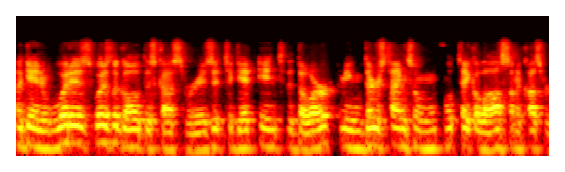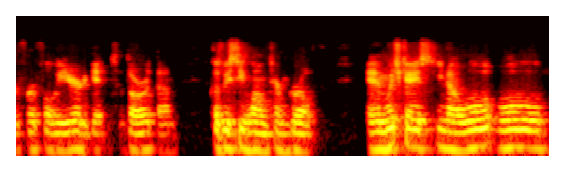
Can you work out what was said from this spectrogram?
again, what is what is the goal of this customer? Is it to get into the door? I mean, there's times when we'll take a loss on a customer for a full year to get into the door with them because we see long-term growth. In which case, you know, we'll we'll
